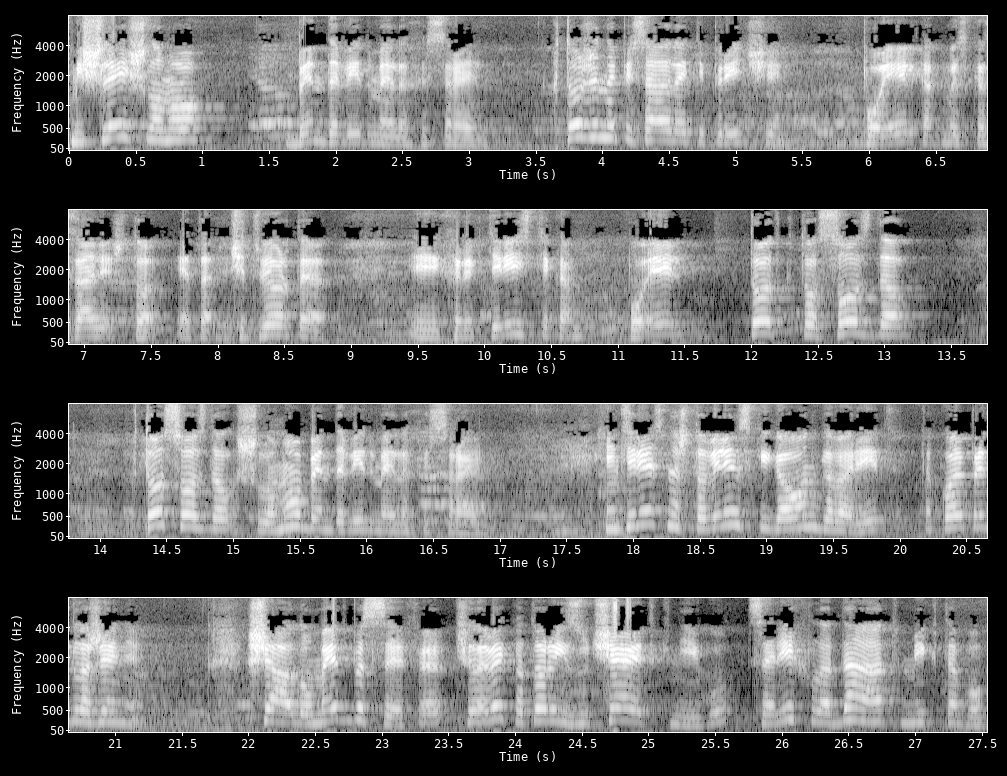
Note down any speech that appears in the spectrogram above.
Мишлей Шломо бен Давид Мелех Исраэль. Кто же написал эти притчи? Поэль, как мы сказали, что это четвертая э, характеристика. Поэль, тот, кто создал, кто создал Шломо бен Давид Мелех Исраэль. Интересно, что Велинский Гаон говорит такое предложение. Шалумет Бесефер, человек, который изучает книгу, царих ладат миктаво.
